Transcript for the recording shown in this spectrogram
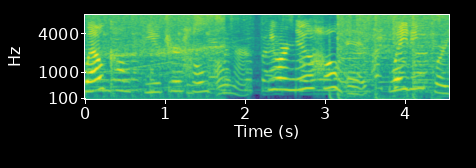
Welcome, future homeowner. Your new home is waiting for you.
